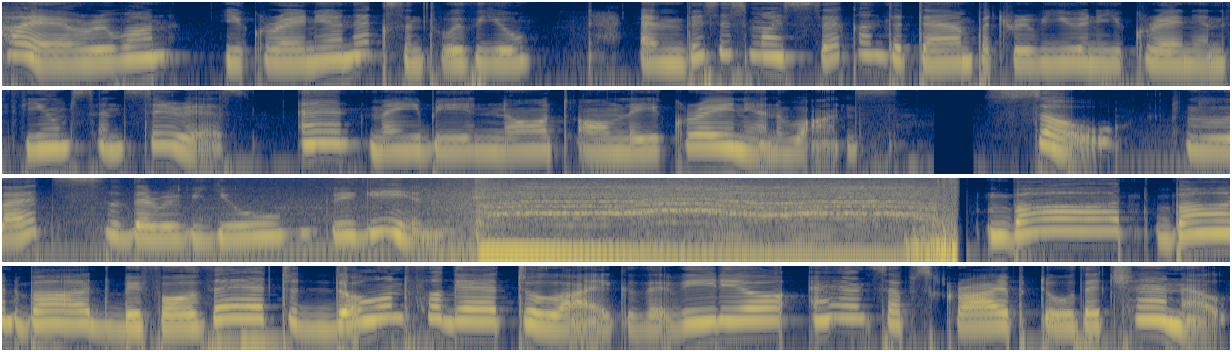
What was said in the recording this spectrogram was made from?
Hi everyone, Ukrainian accent with you. And this is my second attempt at reviewing Ukrainian films and series, and maybe not only Ukrainian ones. So, let's the review begin. But, but, but, before that, don't forget to like the video and subscribe to the channel.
